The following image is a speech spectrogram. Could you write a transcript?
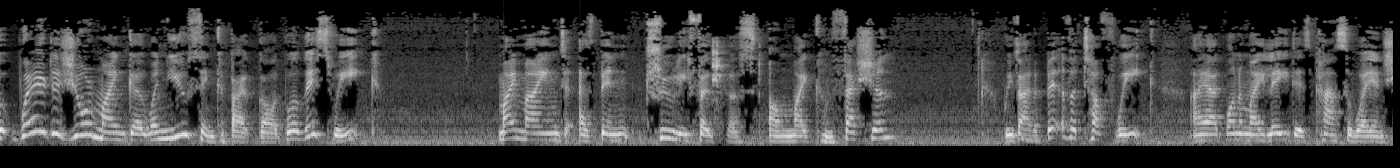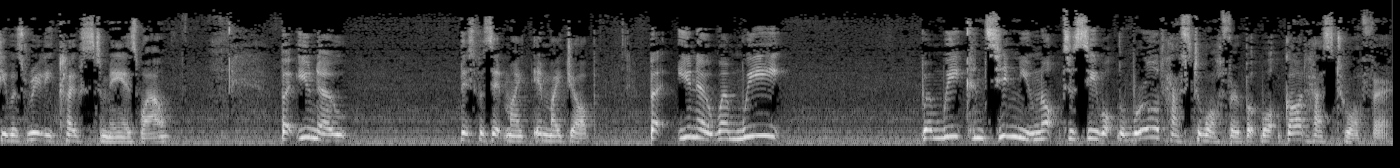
But where does your mind go when you think about God? Well, this week, my mind has been truly focused on my confession. We've had a bit of a tough week. I had one of my ladies pass away, and she was really close to me as well. But you know, this was in my in my job. But you know, when we when we continue not to see what the world has to offer, but what God has to offer,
